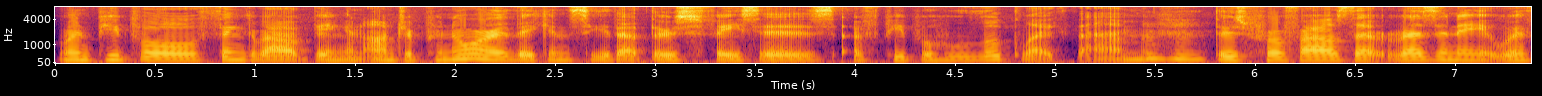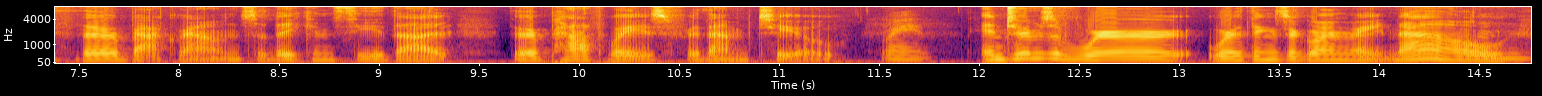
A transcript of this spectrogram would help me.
when people think about being an entrepreneur, they can see that there's faces of people who look like them. Mm-hmm. There's profiles that resonate with their background, so they can see that there are pathways for them too. Right. In terms of where where things are going right now, mm-hmm.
